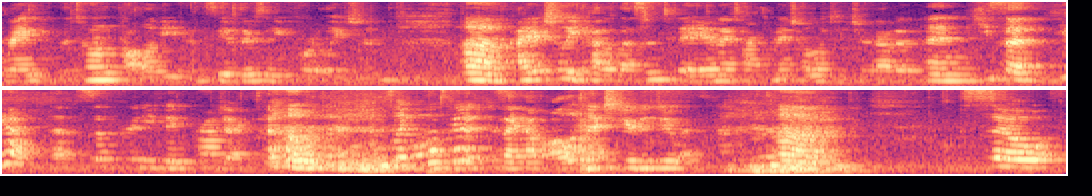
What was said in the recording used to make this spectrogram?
rank the tone quality and see if there's any correlation. Um, I actually had a lesson today and I talked to my cello teacher about it and he said, yeah, that's a pretty big project. I was like, well that's good because I have all of next year to do it. Um, so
